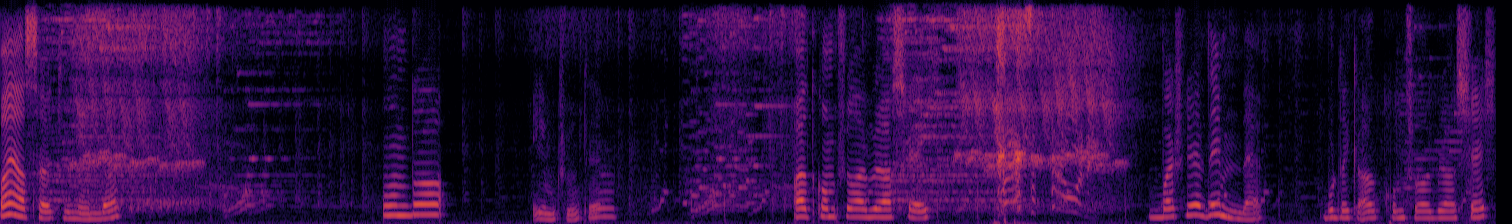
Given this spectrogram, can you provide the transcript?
Bayağı sakinim hem de. Onda iyiyim çünkü. Alt komşular biraz şey. Başka evdeyim de. Buradaki alt komşular biraz şey.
